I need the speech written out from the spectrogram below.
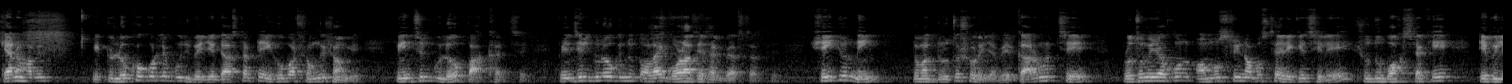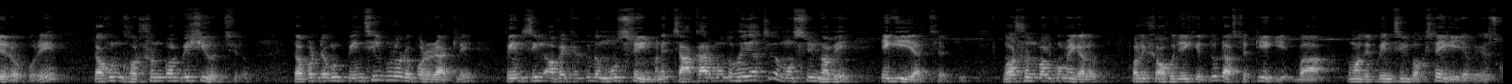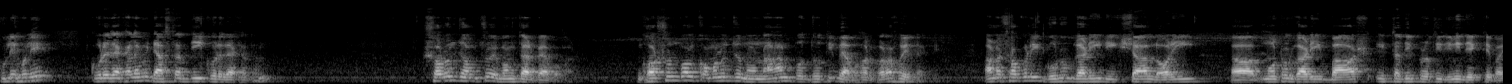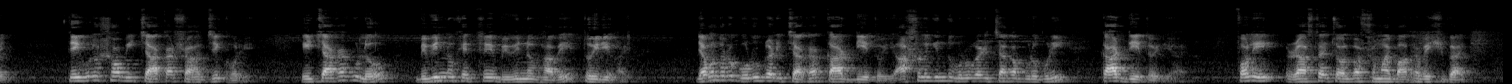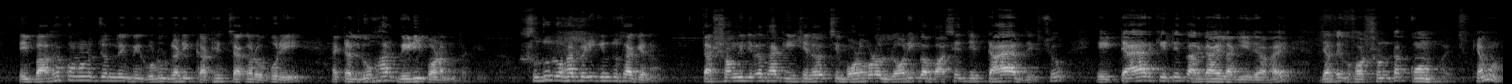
কেন হবে? একটু লক্ষ্য করলে বুঝবে যে ডাস্টারটা এগোবার সঙ্গে সঙ্গে পেন্সিলগুলো পাক খাচ্ছে। পেন্সিলগুলোও কিন্তু তলায় গড়াতে থাকবে আস্তে আস্তে। সেই জন্যেই তোমার দ্রুত সরে যাবে। এর কারণ হচ্ছে প্রথমে যখন অমসৃণ অবস্থায় রেখেছিলে শুধু বক্সটাকে টেবিলের ওপরে, তখন ঘর্ষণ বল বেশি হচ্ছিল। তারপর যখন পেন্সিলগুলোর ওপরে রাখলে, পেন্সিল অপেক্ষাকৃত মসৃণ মানে চাকার মতো হয়ে যাচ্ছে তো মসৃণ এগিয়ে যাচ্ছে আর কি। ঘর্ষণ বল কমে গেল, ফলে সহজেই কিন্তু ডাস্টারটি এগিয়ে, বা তোমাদের পেন্সিল বক্সটা এগিয়ে যাবে। স্কুলে হলে করে দেখালে আমি ডাস্টার দিয়েই করে দেখাতাম। সরল যন্ত্র এবং তার ব্যবহার। ঘর্ষণ বল কমানোর জন্য নানান পদ্ধতি ব্যবহার করা হয়ে থাকে। আমরা সকলেই গরুর গাড়ি, রিক্সা, লরি মোটর গাড়ি, বাস ইত্যাদি প্রতিদিনই দেখতে পাই। তো এগুলো সবই চাকার সাহায্যে ঘোরে। এই চাকাগুলো বিভিন্ন ক্ষেত্রে বিভিন্নভাবে তৈরি হয়। যেমন ধরো গরুর গাড়ির চাকা কাঠ দিয়ে তৈরি। আসলে কিন্তু গরুর গাড়ির চাকা পুরোপুরি কাঠ দিয়ে তৈরি হয়। ফলে রাস্তায় চলবার সময় বাধা বেশি পায়। এই বাধা কমানোর জন্য দেখবে গরুর গাড়ির কাঠের চাকার ওপরে একটা লোহার বেড়ি পড়ানো থাকে। শুধু লোহার বেড়ি কিন্তু থাকে না তার সঙ্গে যেটা থাকে, সেটা হচ্ছে বড় বড় লরি বা বাসের যে টায়ার দেখছ, এই টায়ার কেটে তার গায়ে লাগিয়ে দেওয়া হয়, যাতে ঘর্ষণটা কম হয়। কেমন?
